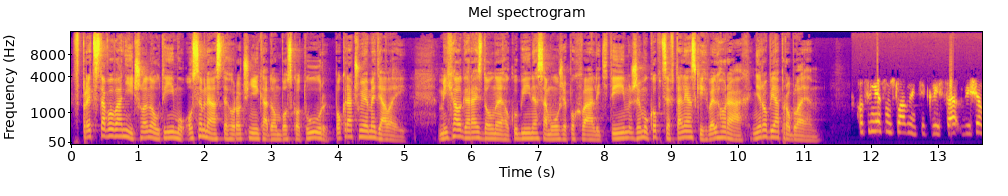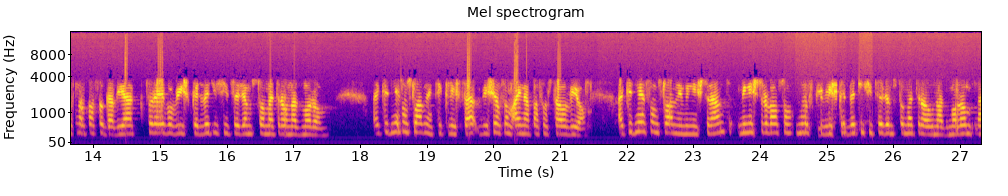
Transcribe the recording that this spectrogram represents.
V predstavovaní členov týmu 18. ročníka Don Bosco Tour pokračujeme ďalej. Michal Garaj z Dolného Kubína sa môže pochváliť tým, že mu kopce v talianských veľhorách nerobia problém. Hoci nie som slavný cyklista, vyšiel som paso Gavia, ktoré je vo výške 2700 metrov nad morom. Aj keď nie som slavný cyklista, vyšiel som aj na paso Salvio. Aj keď nie som slavný ministrant, ministroval som v morskej výške 2700 metrov nad morom na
